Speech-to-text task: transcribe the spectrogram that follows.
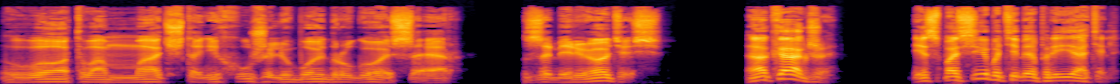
«Вот вам мачта не хуже любой другой, сэр. Заберетесь?» «А как же! И спасибо тебе, приятель.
